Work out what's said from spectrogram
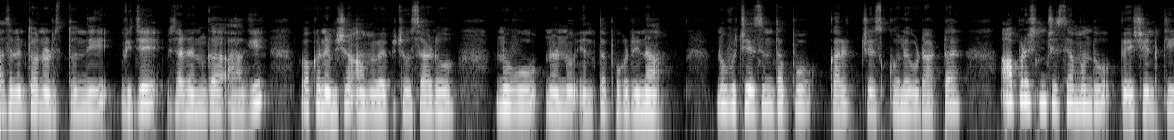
అతనితో నడుస్తుంది. విజయ్ సడన్గా ఆగి ఒక నిమిషం ఆమె వైపు చూశాడు. నువ్వు నన్ను ఎంత పొగిడినా నువ్వు చేసిన తప్పు కరెక్ట్ చేసుకోలేవు డాక్టర్. ఆపరేషన్ చేసే ముందు పేషెంట్కి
